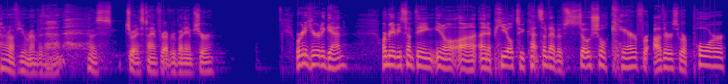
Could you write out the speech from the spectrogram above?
I don't know if you remember that. That was joyous time for everybody, I'm sure. We're going to hear it again. Or maybe something, you know, uh, an appeal to some type of social care for others who are poor,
